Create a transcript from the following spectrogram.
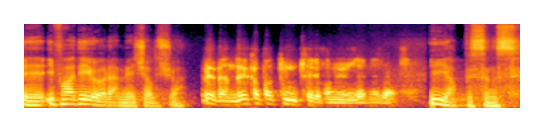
e, ifadeyi öğrenmeye çalışıyor. Ve ben de kapattım telefonu yüzlerine zaten. İyi yapmışsınız.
